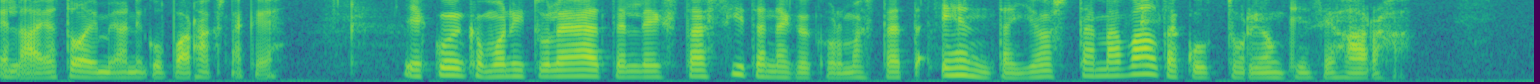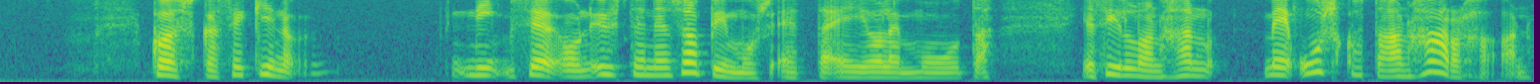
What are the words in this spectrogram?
elää ja toimia niin kuin parhaaksi näkee. Ja kuinka moni tulee ajatelleeksi taas siitä näkökulmasta, että entä jos tämä valtakulttuuri onkin se harha? Koska sekin niin se on yhteinen sopimus, että ei ole muuta. Ja silloinhan me uskotaan harhaan.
